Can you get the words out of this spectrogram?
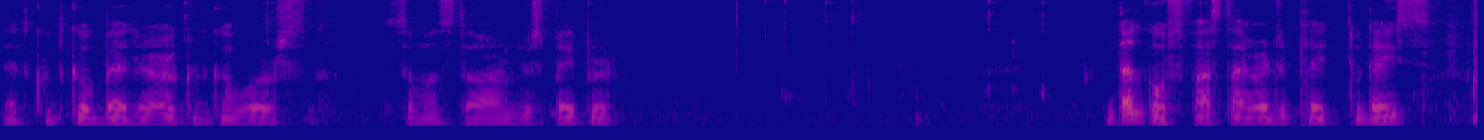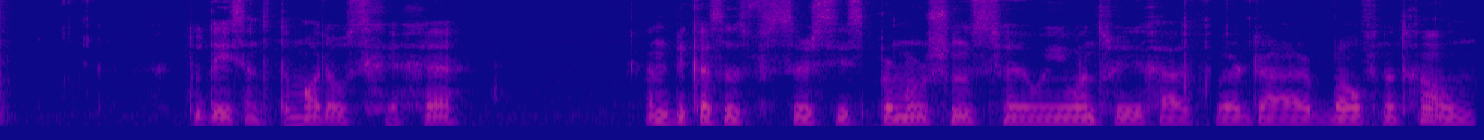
that could go better or could go worse. Someone stole our newspaper. That goes fast, I already played two today's. Today's and tomorrow's, hehe. And because of Circe's promotions, uh, we won't really have where they are both not home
